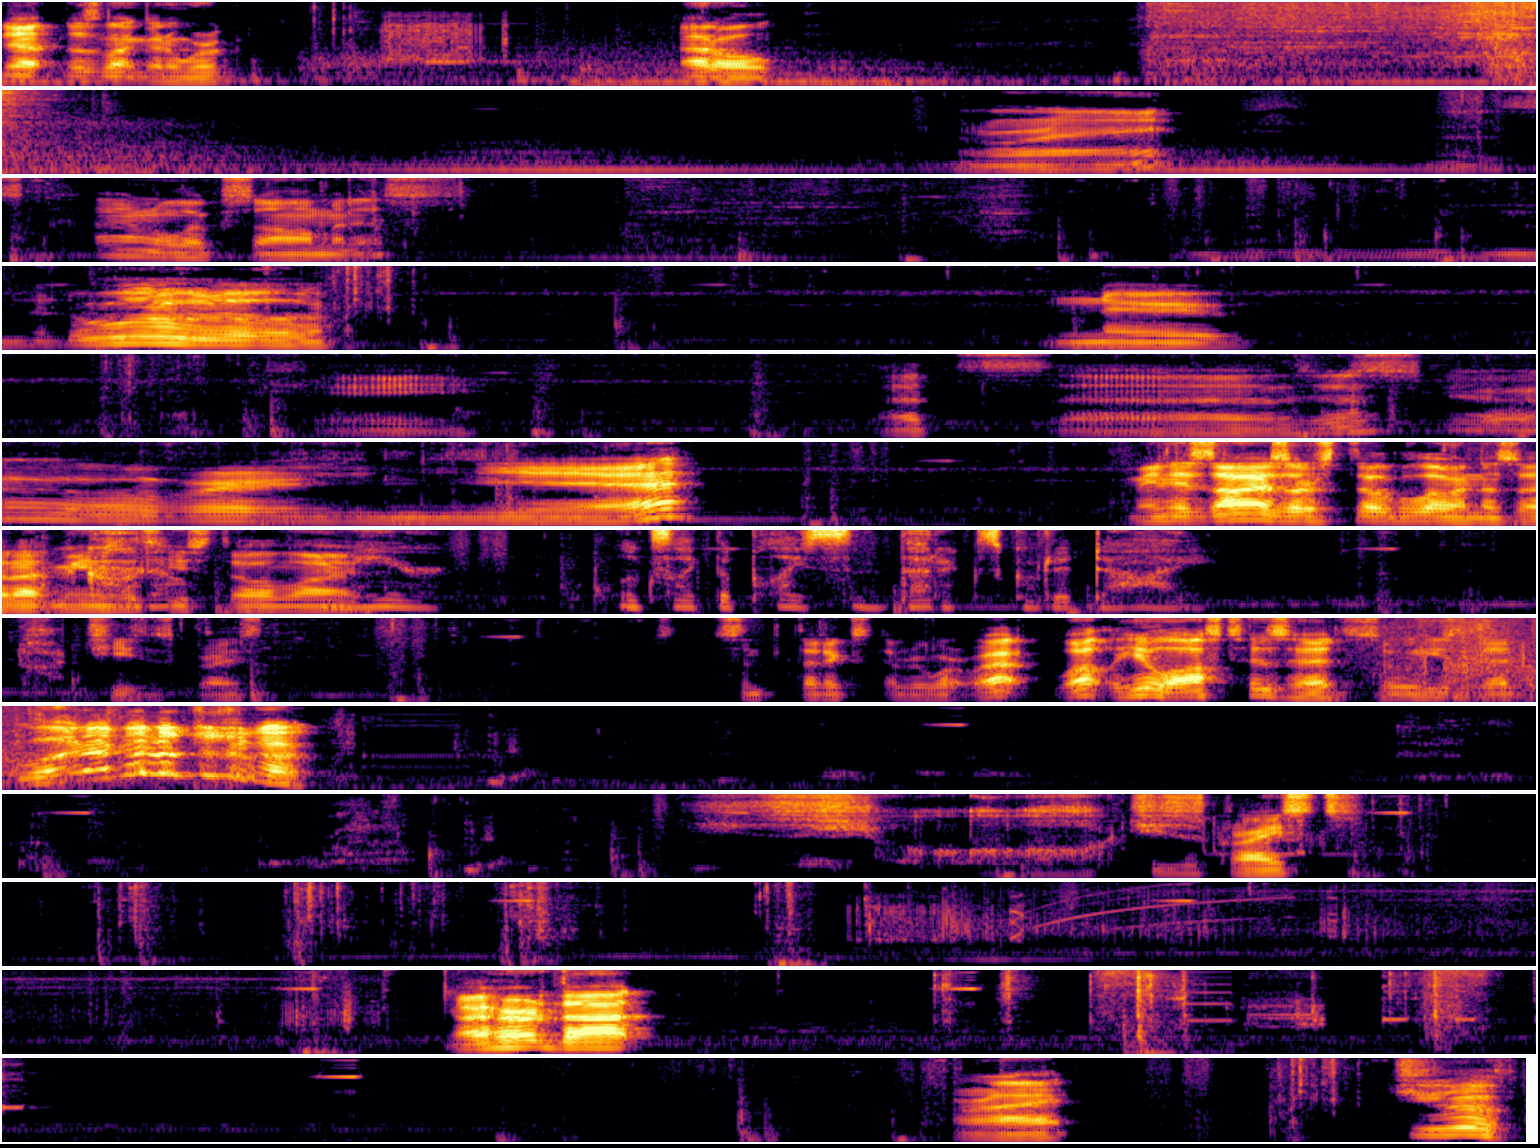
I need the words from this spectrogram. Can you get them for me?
yeah, that's not gonna work. At all. Alright. This kind of looks ominous. No. Okay. Let's uh just his eyes are still glowing, so that means that he's still alive. here. Looks like the place synthetics go to die. God, Jesus Christ. Synthetics everywhere. Well, well, he lost his head, so he's dead. Jesus Christ. I heard that. Alright. Phew.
